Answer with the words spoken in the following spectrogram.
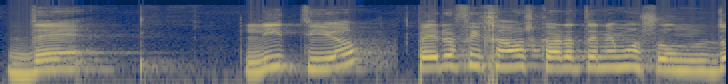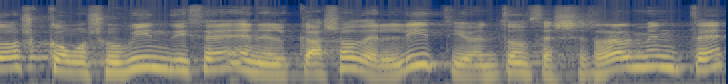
de litio, pero fijaos que ahora tenemos un 2 como subíndice en el caso del litio, entonces realmente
